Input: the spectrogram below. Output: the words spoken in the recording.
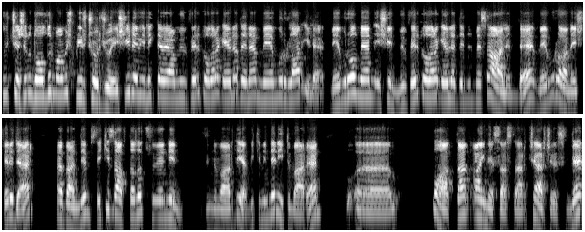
3 yaşını doldurmamış bir çocuğu eşiyle birlikte veya münferit olarak evlat edinen memurlar ile memur olmayan eşin münferit olarak evlat edilmesi halinde memur olan eşleri der efendim 8 haftalık sürenin izni vardı ya bitiminden itibaren e, bu haktan aynı esaslar çerçevesinde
